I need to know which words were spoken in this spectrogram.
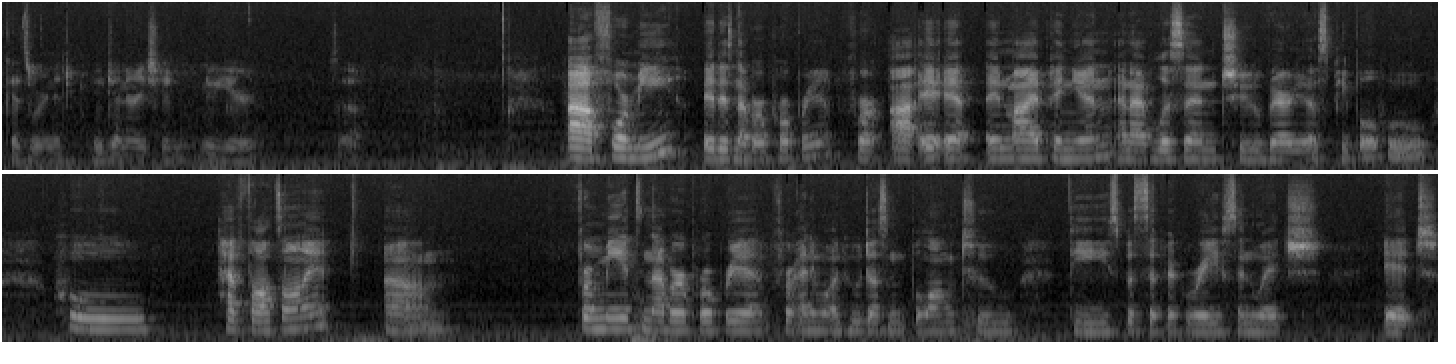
because we're in a new generation, new year. So. Uh, for me, it is never appropriate. For uh, i i in my opinion, and I've listened to various people who, who, have thoughts on it. Um, for me, it's never appropriate for anyone who doesn't belong to the specific race in which it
